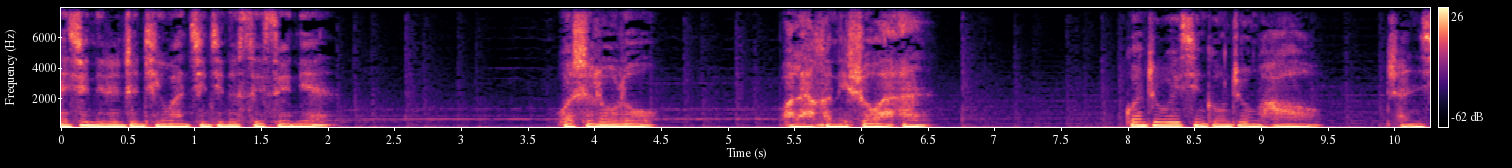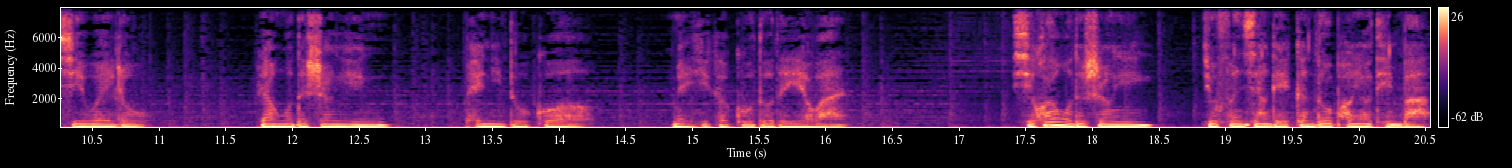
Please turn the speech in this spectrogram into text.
感谢你认真听完今天的碎碎念，我是露露，我来和你说晚安。关注微信公众号“晨曦微露”，让我的声音陪你度过每一个孤独的夜晚。喜欢我的声音，就分享给更多朋友听吧。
